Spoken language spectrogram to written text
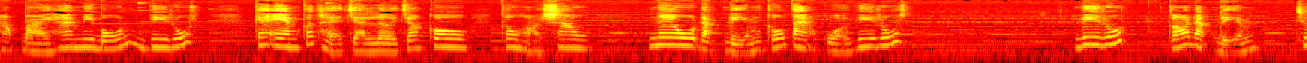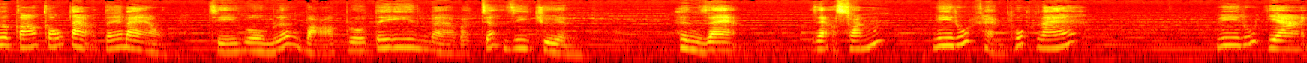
học bài 24 virus các em có thể trả lời cho cô câu hỏi sau. Nêu đặc điểm cấu tạo của virus. Virus có đặc điểm chưa có cấu tạo tế bào, chỉ gồm lớp vỏ protein và vật chất di truyền. Hình dạng dạng xoắn, virus khảm thuốc lá. Virus dại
